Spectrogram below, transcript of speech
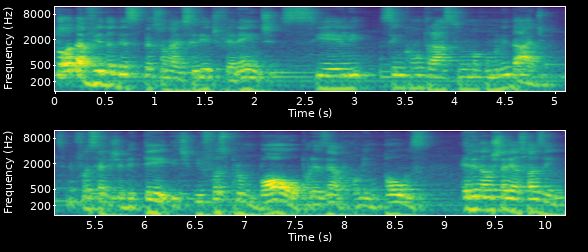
Toda a vida desse personagem seria diferente se ele se encontrasse em uma comunidade. Se ele fosse LGBT e fosse para um ball, por exemplo, como em Pose, ele não estaria sozinho.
